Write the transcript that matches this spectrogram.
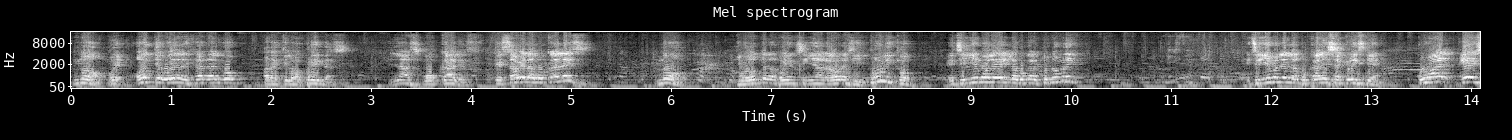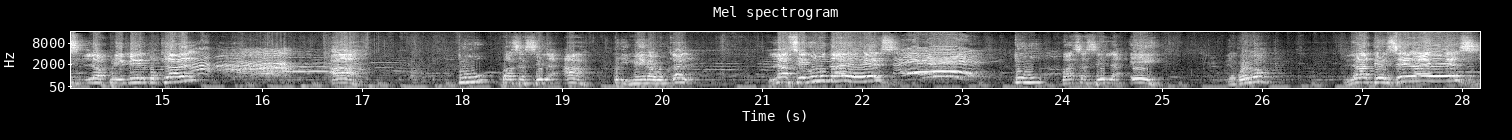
No. Bueno, hoy te voy a dejar algo para que lo aprendas. Las vocales. ¿Te sabes las vocales? No. Yo te las voy a enseñar ahora sí. Público, enseñémosle la vocal. ¿Tu nombre? Enseñémosle las vocales a Cristian. ¿Cuál es la primer vocal? A. Tú vas a hacer la A, primera vocal. La segunda es. Tú vas a hacer la E. ¿De acuerdo? La tercera es.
